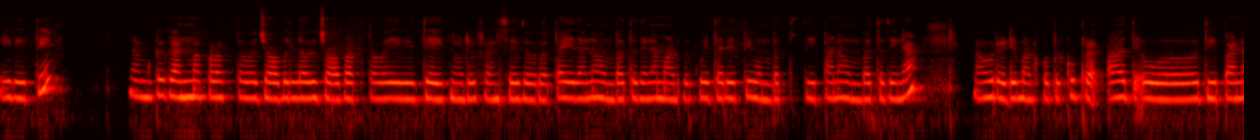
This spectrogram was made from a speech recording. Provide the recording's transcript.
ಈ ರೀತಿ ನಮ್ಗೆ ಗಂಡು ಮಕ್ಕಳು ಆಗ್ತವೆ ಜಾಬ್ ಇಲ್ದವ್ರಿಗೆ ಜಾಬ್ ಆಗ್ತವೆ, ಈ ರೀತಿ ಐತೆ ನೋಡಿ ಫ್ರೆಂಡ್ಸ್ ಇದು ವ್ರತ ಇದನ್ನು ಒಂಬತ್ತು ದಿನ ಮಾಡಬೇಕು. ಇದೇ ರೀತಿ ಒಂಬತ್ತು ದೀಪನ ಒಂಬತ್ತು ದಿನ ನಾವು ರೆಡಿ ಮಾಡ್ಕೋಬೇಕು. ಪ್ರ, ಆ ದೀಪನ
